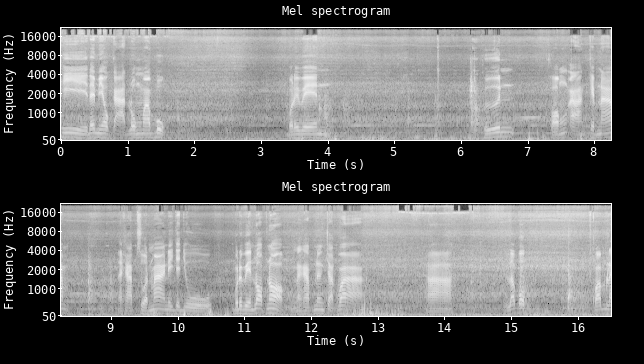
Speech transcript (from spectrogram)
ที่ได้มีโอกาสลงมาบุก บริเวณ พื้นของอ่างเก็บน้ำนะครับ ส่วนมากนี่จะอยู่บริเวณรอบนอกนะครับ เนื่องจากว่าาระบบความแร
